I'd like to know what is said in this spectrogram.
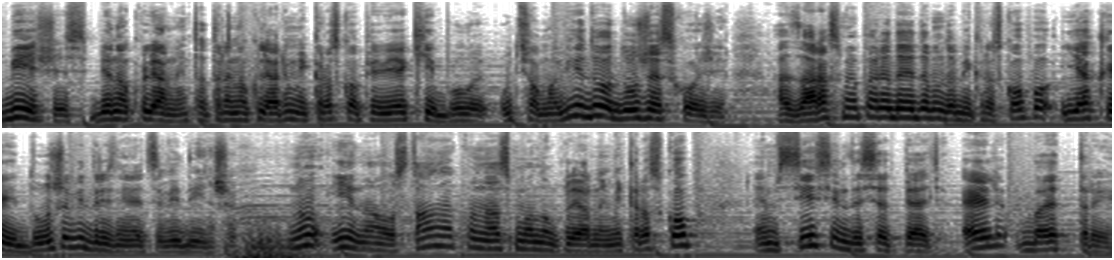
Більшість бінокулярних та тринокулярних мікроскопів, які були у цьому відео, дуже схожі. А зараз ми перейдемо до мікроскопу, який дуже відрізняється від інших. Ну і наостанок у нас монокулярний мікроскоп MC75LB3.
